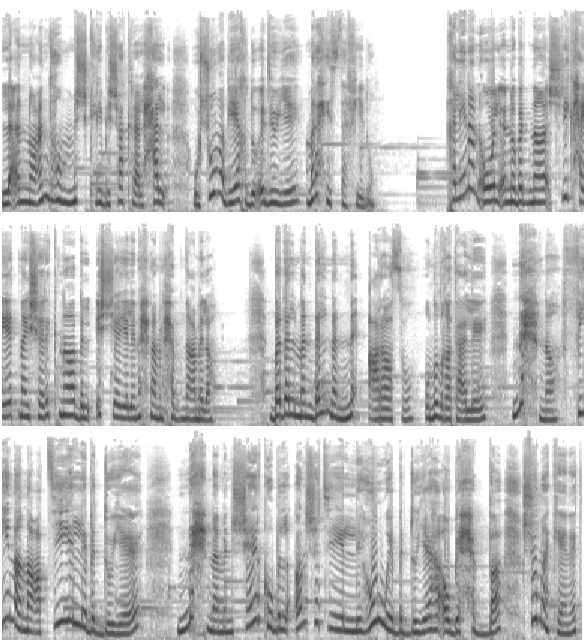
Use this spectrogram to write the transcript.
لأنه عندهم مشكلة بشكل الحلق. وشو ما بياخدوا أدوية ما رح يستفيدوا. خلينا نقول إنه بدنا شريك حياتنا يشاركنا بالأشياء يلي نحن بنحب نعملها. بدل ما ندلنا ننق على راسه ونضغط عليه نحن فينا نعطيه اللي بده إياه نحن منشاركه بالأنشطة اللي هو بده إياها أو بحبها شو ما كانت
